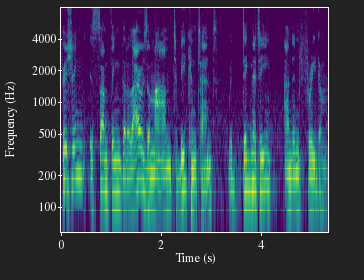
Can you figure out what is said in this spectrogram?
Fishing is something that allows a man to be content with dignity and in freedom.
